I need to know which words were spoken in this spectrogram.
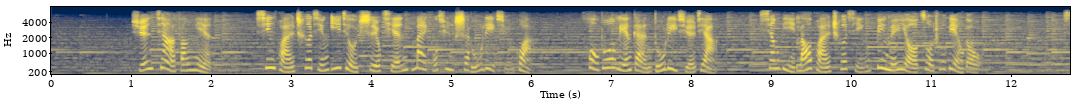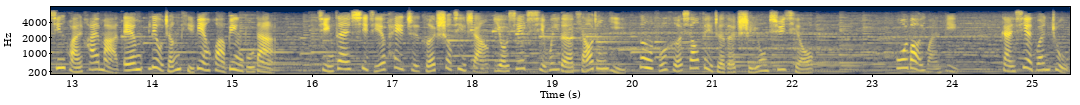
悬架方面，新款车型依旧是前麦弗逊式独立悬挂，后多连杆独立悬架，相比老款车型并没有做出变动。新款海马 M6 整体变化并不大，仅在细节配置和设计上有些细微的调整，以更符合消费者的使用需求。播报完毕，感谢关注。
